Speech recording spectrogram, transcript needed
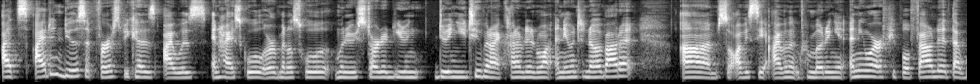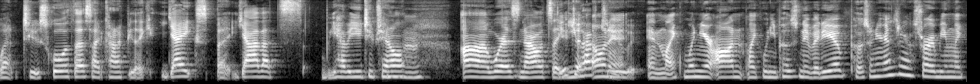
I didn't do this at first because I was in high school or middle school when we started doing, doing YouTube and I kind of didn't want anyone to know about it. Um, so obviously I wasn't promoting it anywhere. If people found it that went to school with us, I'd kind of be like, yikes. But yeah, that's, we have a YouTube channel. Uh, whereas now it's like You have to own it. And like when you're on, like when you post a new video, post on your Instagram story being like,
